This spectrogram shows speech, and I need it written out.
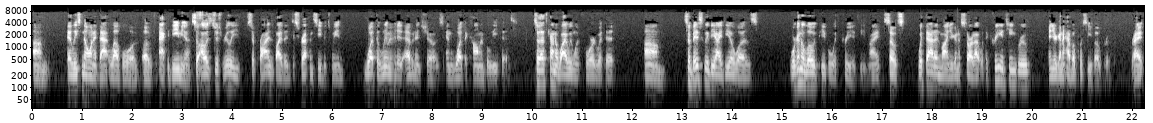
Um, at least no one at that level of, of academia. So I was just really surprised by the discrepancy between what the limited evidence shows and what the common belief is. So that's kind of why we went forward with it. Um, so basically the idea was we're going to load people with creatine, right? So with that in mind, you're going to start out with a creatine group and you're going to have a placebo group, right?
